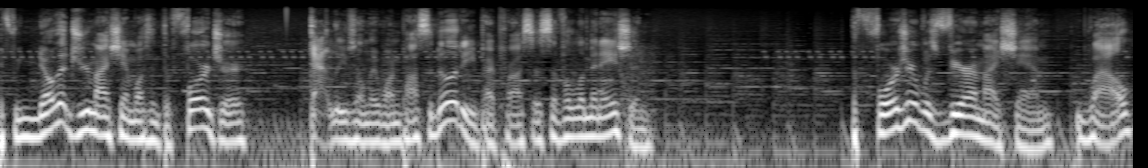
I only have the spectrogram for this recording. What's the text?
If we know that Drew Misham wasn't the forger, that leaves only one possibility by process of elimination. The forger was Vera Misham. Well,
